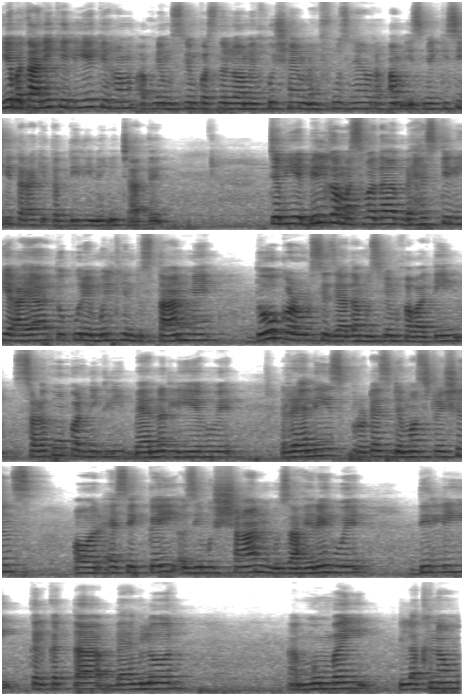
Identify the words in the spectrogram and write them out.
یہ بتانے کے لیے کہ ہم اپنے مسلم پرسنل لاء میں خوش ہیں، محفوظ ہیں اور ہم اس میں کسی بھی طرح کی تبدیلی نہیں چاہتے۔ جب یہ بل کا مسودہ بحث کے لیے آیا تو پورے ملک ہندوستان میں دو کروڑ سے زیادہ مسلم خواتین سڑکوں پر نکلی، بینر لیے ہوئے، ریلیز، پروٹیسٹ ڈیمونسٹریشنز اور ایسے کئی عظیم الشان مظاہرے ہوئے۔ دلی، کلکتہ، بنگلور، ممبئی، لکھنؤ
